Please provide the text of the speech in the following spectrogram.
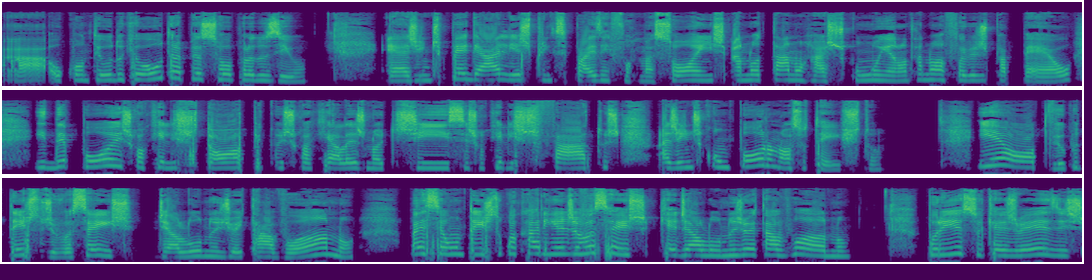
a, o conteúdo que outra pessoa produziu. É a gente pegar ali as principais informações, anotar no rascunho, anotar numa folha de papel e depois, com aqueles tópicos, com aquelas notícias, com aqueles fatos, a gente compor o nosso texto. E é óbvio que o texto de vocês de alunos de oitavo ano, vai ser um texto com a carinha de vocês, que é de alunos de oitavo ano. Por isso que às vezes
